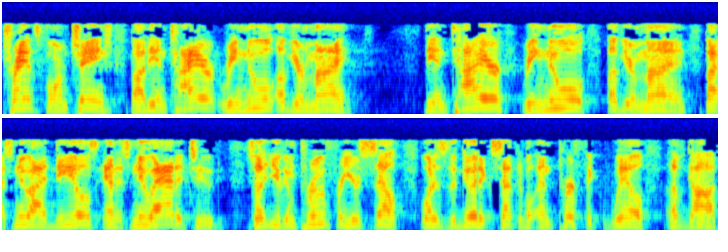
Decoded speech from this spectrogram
transformed, changed by the entire renewal of your mind the entire renewal of your mind by its new ideals and its new attitude so that you can prove for yourself what is the good, acceptable, and perfect will of God.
